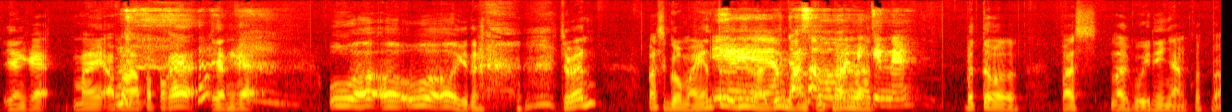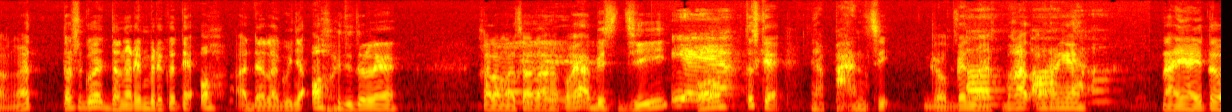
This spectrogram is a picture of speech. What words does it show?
yang kayak main apa-apa pokoknya yang kayak uh uh uh, uh, gitu. Cuman pas gue main tuh Iya, ini iya, lagu yang pas nyangkut banget. manekinnya. Betul. Pas lagu ini nyangkut banget, terus gue dengerin berikutnya, oh ada lagunya, oh judulnya. Kalau nggak Oh, salah, iya, iya. pokoknya abis G, Iya, oh, iya. terus kayak, apaan sih? Girl band Oh, banyak banget oh, orangnya. oh, oh. Nah ya itu.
